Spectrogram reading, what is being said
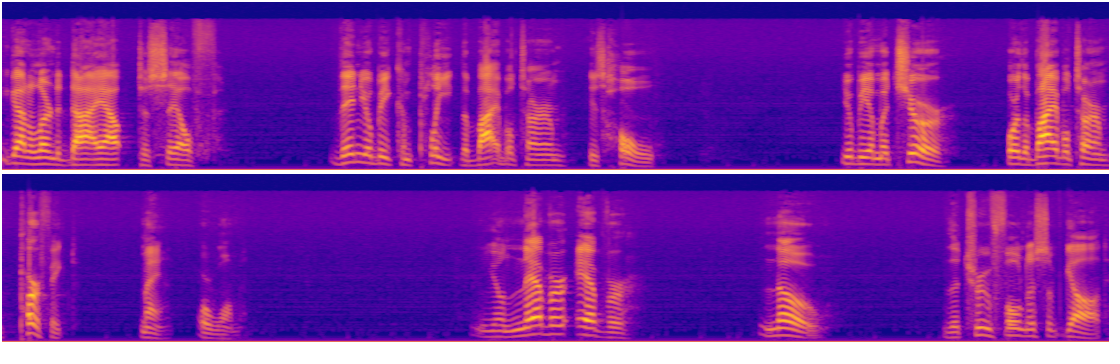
You got to learn to die out to self. Then you'll be complete. The Bible term is whole. You'll be a mature, or the Bible term, perfect man or woman. You'll never, ever know the true fullness of God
